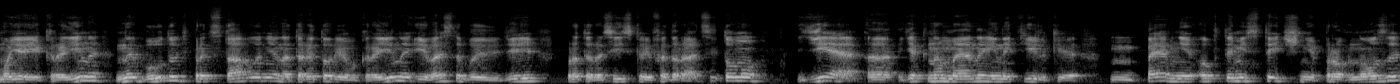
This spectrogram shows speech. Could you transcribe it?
Моєї країни не будуть представлені на території України і вести бойові дії проти Російської Федерації. Тому є, е, як на мене, і не тільки певні оптимістичні прогнози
